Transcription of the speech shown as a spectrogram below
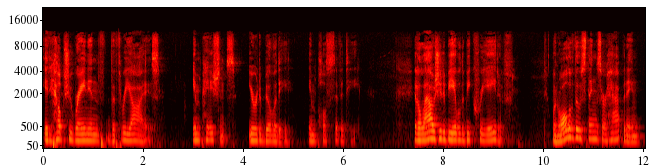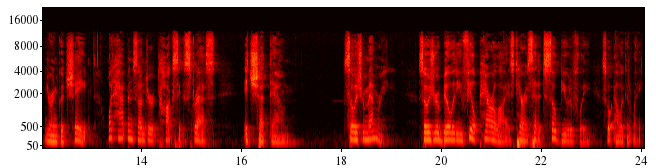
It helps you rein in the three I's impatience, irritability, impulsivity. It allows you to be able to be creative. When all of those things are happening, you're in good shape. What happens under toxic stress? It's shut down. So is your memory. So is your ability. You feel paralyzed. Tara said it so beautifully, so elegantly.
